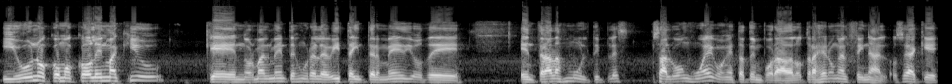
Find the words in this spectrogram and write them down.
Y uno como Colin McHugh, que normalmente es un relevista intermedio de entradas múltiples, salvó un juego en esta temporada, lo trajeron al final. O sea que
